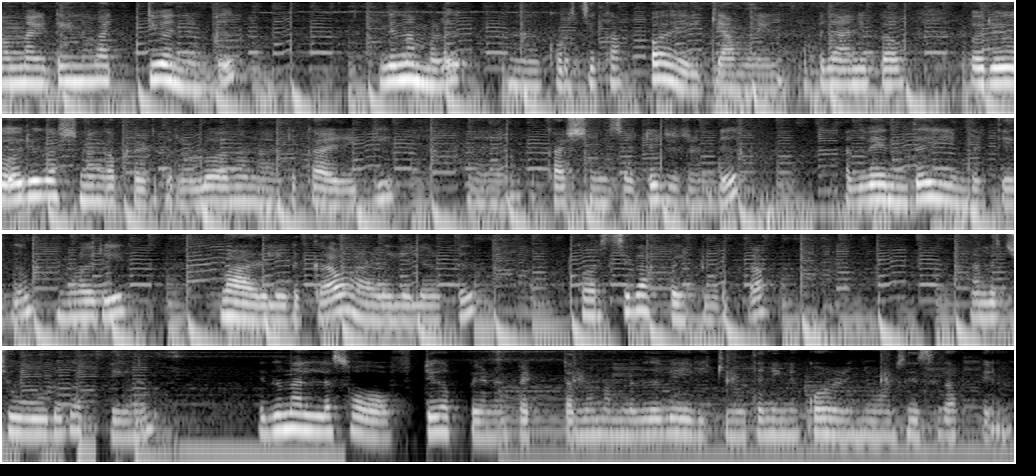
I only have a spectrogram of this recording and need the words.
നന്നായിട്ട് ഇങ്ങനെ വറ്റി വന്നിട്ടുണ്ട്. ഇനി നമ്മൾ കുറച്ച് കപ്പ വേവിക്കാൻ വേണ്ടിയാണ് അപ്പോൾ ഞാനിപ്പോൾ ഒരു ഒരു കഷ്ണം കപ്പ എടുത്തിട്ടുള്ളൂ. അത് നന്നായിട്ട് കഴുകി കഷ്ണിച്ചിട്ട് ഇട്ടിട്ടുണ്ട്. അത് വെന്ത് കഴിയുമ്പോഴത്തേക്കും നമ്മളൊരു വാഴയിലെടുക്കുക. വാഴയിലോട്ട് കുറച്ച് കപ്പ ഇട്ട് കൊടുക്കുക. നല്ല ചൂട് കപ്പയാണ്. ഇത് നല്ല സോഫ്റ്റ് കപ്പയാണ്. പെട്ടെന്ന് നമ്മളിത് വേവിക്കുമ്പോൾ തന്നെ ഇങ്ങനെ കുഴഞ്ഞു പോകുന്ന സൈസ് കപ്പയാണ്.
